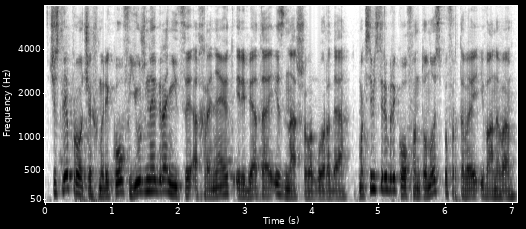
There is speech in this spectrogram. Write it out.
В числе прочих моряков южные границы охраняют и ребята из нашего города. Максим Серебряков, Антон Осипов, РТВ Иваново.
